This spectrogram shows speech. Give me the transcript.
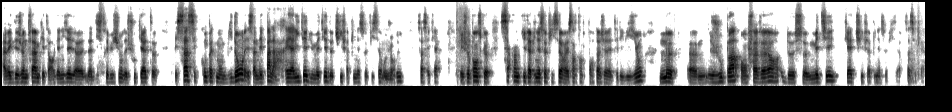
avec des jeunes femmes qui étaient organisées euh, la distribution des chouquettes. Et ça, c'est complètement bidon et ça n'est pas la réalité du métier de Chief Happiness Officer mm. aujourd'hui. Ça, c'est clair. Et je pense que certains Chief Happiness Officers et certains reportages à la télévision ne euh, jouent pas en faveur de ce métier qu'est Chief Happiness Officer. Ça, c'est clair.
